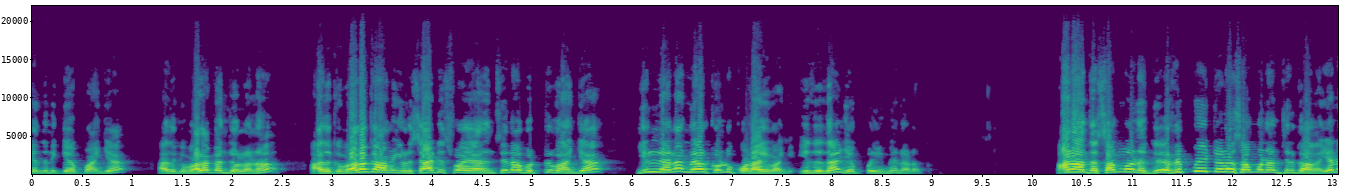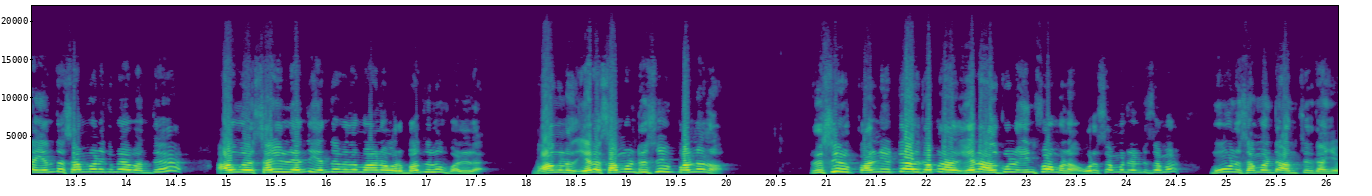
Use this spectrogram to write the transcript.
ஏதுன்னு கேட்பாங்க. அதுக்கு விளக்கம் சொல்லணும். அதுக்கு விளக்கம் அவங்களுக்கு சாட்டிஸ்ஃபை ஆயிருந்துச்சுன்னா விட்டுருவாங்க. இல்லைன்னா மேற்கொண்டு கொடாய்வாங்க இதுதான் எப்பயுமே நடக்கும். ஆனால் அந்த சம்மனுக்கு ரிப்பீட்டடாக சம்மன் அனுப்பிச்சிருக்காங்க. ஏன்னா எந்த சம்மனுக்குமே வந்து அவங்க சைட்லேருந்து எந்த விதமான ஒரு பதிலும் வரல. வாங்கினது ஏன்னா சம்மன் ரிசீவ் பண்ணணும். ரிசீவ் பண்ணிவிட்டு அதுக்கப்புறம் ஏன்னா அதுக்குள்ளே இன்ஃபார்ம் பண்ணும் ஒரு சம்மன் ரெண்டு சம்மன் மூணு சம்மன்ட்டு அனுப்பிச்சிருக்காங்க.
